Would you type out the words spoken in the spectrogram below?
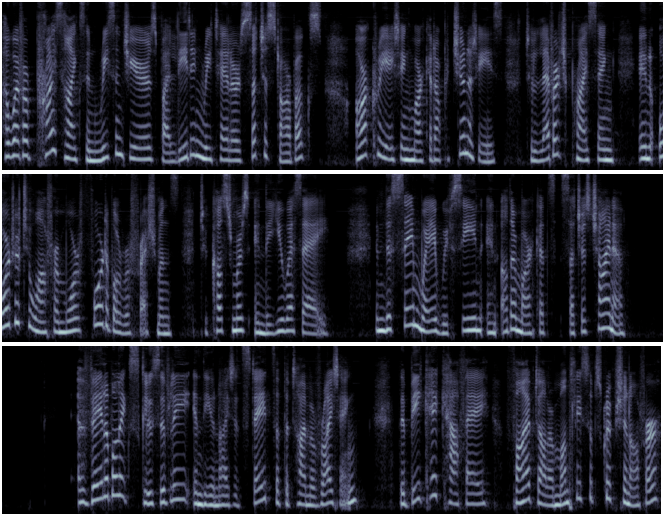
However, price hikes in recent years by leading retailers such as Starbucks are creating market opportunities to leverage pricing in order to offer more affordable refreshments to customers in the USA, in the same way we've seen in other markets such as China. Available exclusively in the United States at the time of writing, the BK Cafe $5 monthly subscription offer,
